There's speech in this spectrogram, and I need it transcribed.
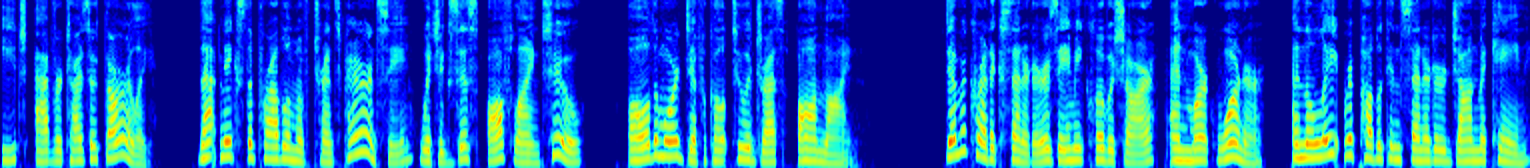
each advertiser thoroughly. That makes the problem of transparency, which exists offline too, all the more difficult to address online. Democratic Senators Amy Klobuchar and Mark Warner and the late Republican Senator John McCain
